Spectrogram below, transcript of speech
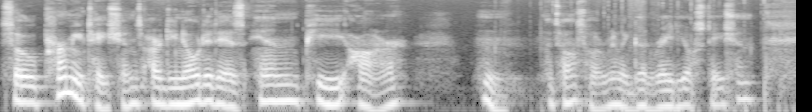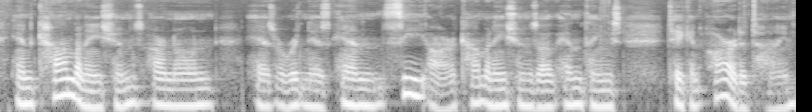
So permutations are denoted as NPR. Hmm, that's also a really good radio station. And combinations are known as or written as NCR, combinations of n things taken r at a time.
